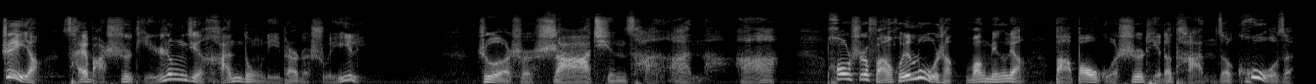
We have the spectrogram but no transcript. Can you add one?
这样才把尸体扔进涵洞里边的水里。这是杀亲惨案呐！啊，抛尸返回路上，王明亮。把包裹尸体的毯子、裤子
